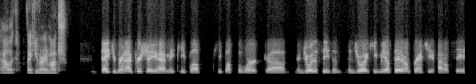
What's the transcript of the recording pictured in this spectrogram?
Alec, thank you very much. Thank you, Brent. I appreciate you having me. Keep up keep up the work. Uh, enjoy the season. Enjoy. Keep me updated on Franchy if I don't see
